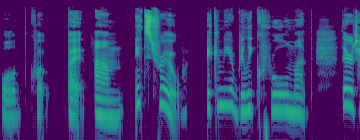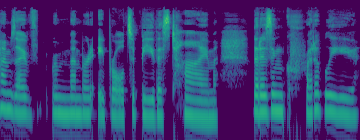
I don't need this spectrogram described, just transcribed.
old quote, but um, it's true. It can be a really cruel month. There are times I've remembered April to be this time that is incredibly,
